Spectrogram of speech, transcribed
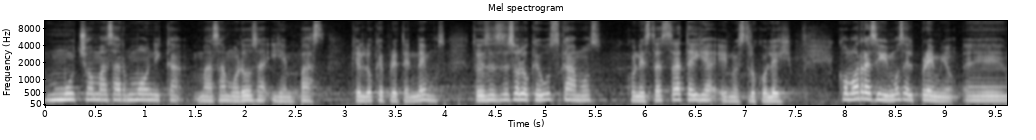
mucho más armónica, más amorosa y en paz, que es lo que pretendemos. Entonces eso es lo que buscamos con esta estrategia en nuestro colegio. ¿Cómo recibimos el premio? Eh,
